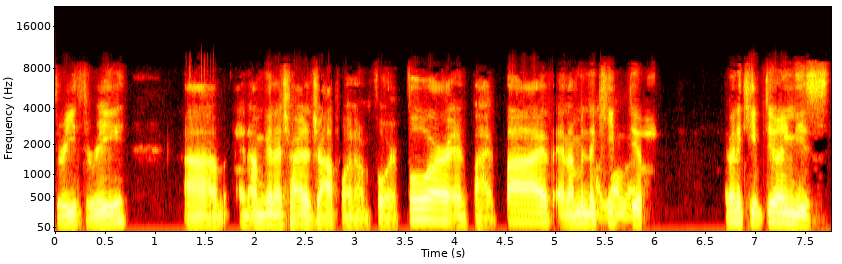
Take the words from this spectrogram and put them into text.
3-3. Um, and I'm gonna try to drop one on 4-4 and 5-5. And I'm gonna I keep doing I'm gonna keep doing these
